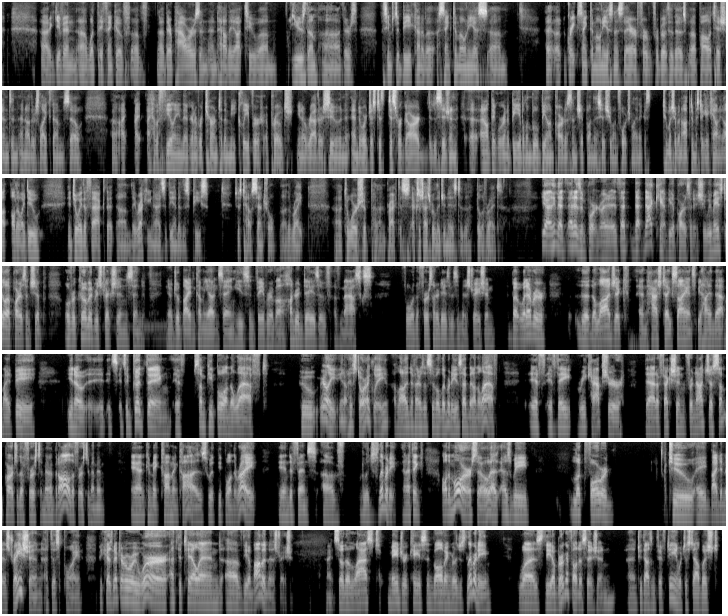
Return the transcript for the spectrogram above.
uh given uh, what they think of of uh, their powers and, and how they ought to um, use them. there's seems to be kind of a, a sanctimonious. Um, a, great sanctimoniousness there for, for both of those politicians and, and others like them. So, uh, I, I have a feeling they're going to return to the meat cleaver approach, you know, rather soon, and or just, just disregard the decision. Uh, I don't think we're going to be able to move beyond partisanship on this issue. Unfortunately, I think it's too much of an optimistic accounting. Although I do enjoy the fact that um, they recognize at the end of this piece just how central uh, the right uh, to worship and practice, exercise religion is to the Bill of Rights. Yeah, I think that that is important, right? That that that can't be a partisan issue. We may still have partisanship over COVID restrictions, and you know Joe Biden coming out and saying he's in favor of hundred days of of masks for the first hundred days of his administration. But whatever the the logic and hashtag science behind that might be, you know, it, it's it's a good thing if some people on the left, who really you know historically a lot of defenders of civil liberties have been on the left if if they recapture that affection for not just some parts of the First Amendment, but all of the First Amendment, and can make common cause with people on the right in defense of religious liberty. And I think all the more so as, as we look forward to a Biden administration at this point, because we have to remember where we were at the tail end of the Obama administration. Right. So the last major case involving religious liberty was the Obergefell decision in 2015, which established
